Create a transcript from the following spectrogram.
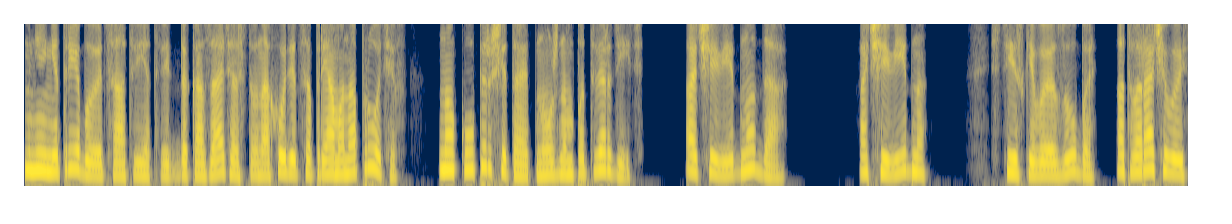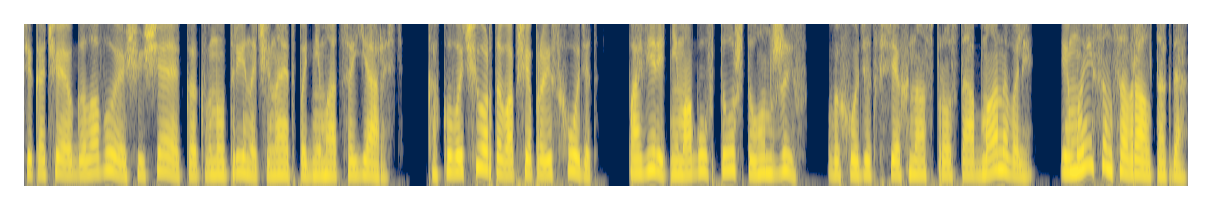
Мне не требуется ответ, ведь доказательство находится прямо напротив, но Купер считает нужным подтвердить. Очевидно, да. Очевидно. Стискиваю зубы, отворачиваюсь и качаю головой, ощущая, как внутри начинает подниматься ярость. Какого чёрта вообще происходит? Поверить не могу в то, что он жив. Выходит, всех нас просто обманывали? И Мейсон соврал тогда.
